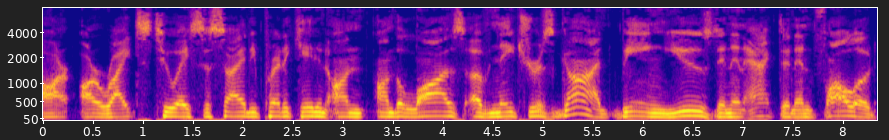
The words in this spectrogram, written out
our, our rights to a society predicated on, on the laws of nature's God being used and enacted and followed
